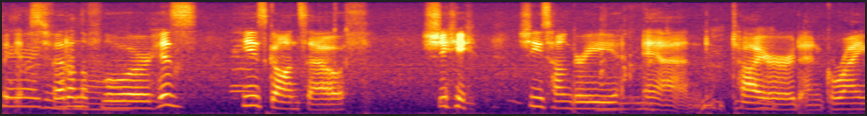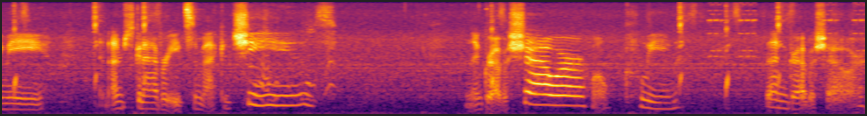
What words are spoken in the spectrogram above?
But yes, fed on the floor. His, he's gone south. She, she's hungry and tired and grimy, and I'm just gonna have her eat some mac and cheese, and then grab a shower. Well, clean, then grab a shower,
